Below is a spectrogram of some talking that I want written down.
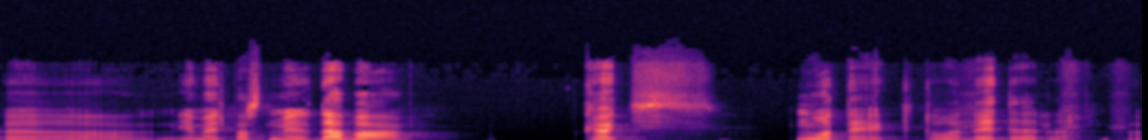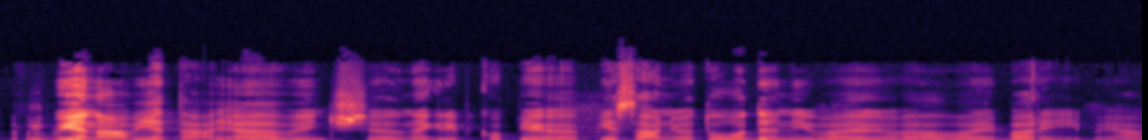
Uh, ja mēs paskatāmies dabā, kaķis noteikti to nedara vienā vietā. Ja? Viņš negrib pie, piesārņot ūdeni vai, Mhm. vēl, vai barību. Ja?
